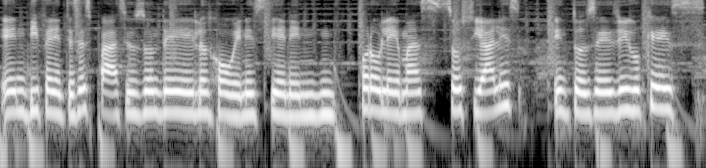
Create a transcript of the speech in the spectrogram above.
en diferentes espacios donde los jóvenes tienen problemas sociales entonces digo que es,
